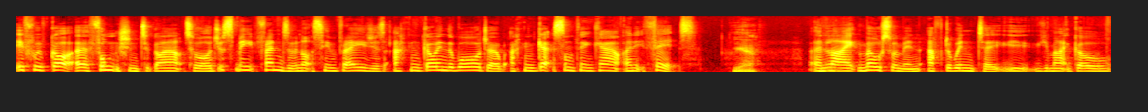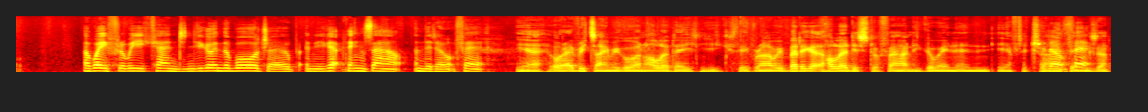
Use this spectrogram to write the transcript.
if we've got a function to go out to or just meet friends who we've not seen for ages, I can go in the wardrobe, I can get something out and it fits. Yeah. And like most women, after winter, you, you might go away for a weekend and you go in the wardrobe and you get things out and they don't fit. Yeah, or every time you go on holiday, you think, right, we better get the holiday stuff out, and you go in and you have to try things fit. on,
